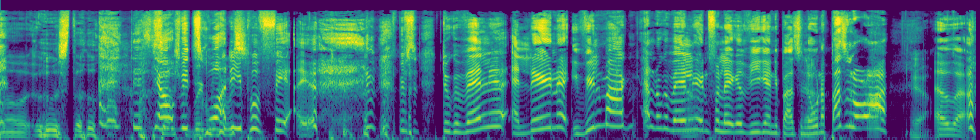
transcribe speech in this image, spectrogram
andet øde sted. Det er sjovt, vi tror, en de hus. er på ferie. Du kan vælge alene i Vildmarken, eller du kan vælge ja. en forlænget weekend i Barcelona. Ja. Barcelona! Ja. Altså.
